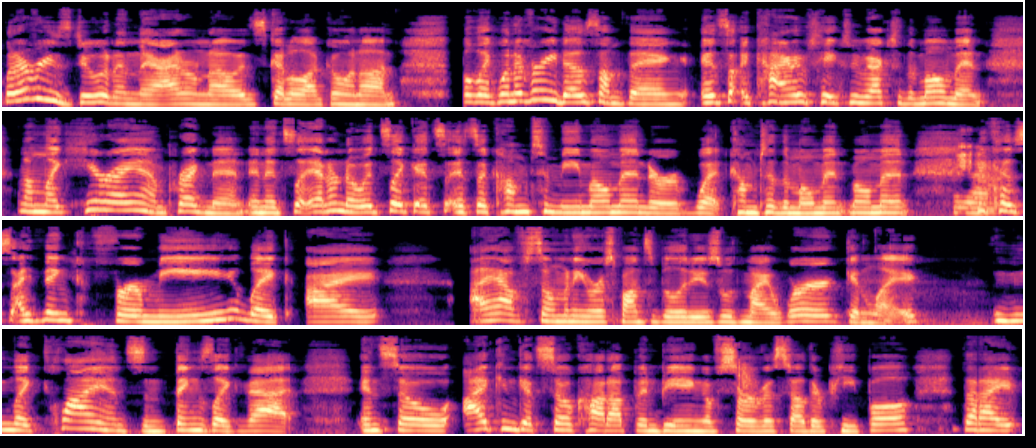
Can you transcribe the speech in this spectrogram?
whatever he's doing in there. I don't know. It's got a lot going on. But like whenever he does something, it's, it kind of takes me back to the moment. And I'm like, here I am pregnant. And it's like, I don't know. It's like, it's, it's a come to me moment or what come to the moment moment. Yeah. Because I think for me, like I, I have so many responsibilities with my work and like like clients and things like that. And so I can get so caught up in being of service to other people that I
